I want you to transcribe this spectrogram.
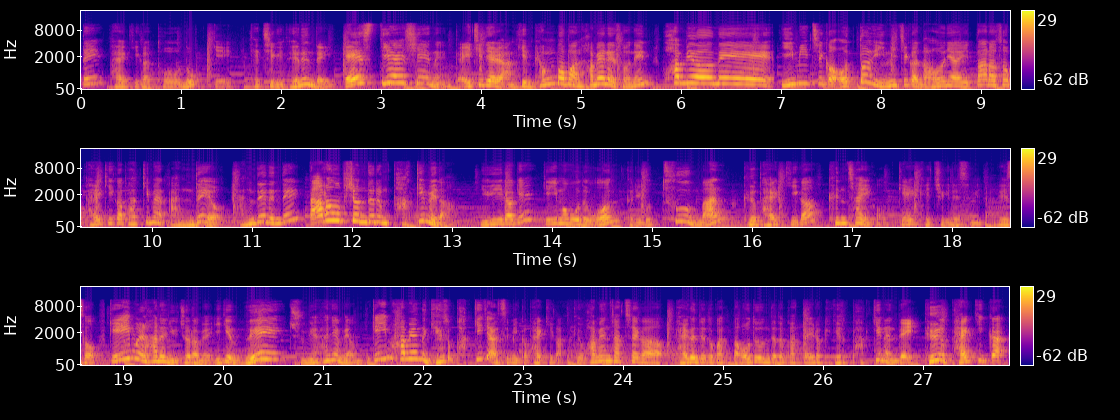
때 밝기가 더 높게 계측이 되는데 SDR 시에는 그러니까 HDR을 안 킨 평범한 화면에서는 화면의 이미지가 어떤 이미지가 나오냐에 따라서 밝기가 바뀌면 안 돼요. 안 되는데 다른 옵션들은 바뀝니다. 유일하게 게이머 모드 1 그리고 2만 그 밝기가 큰 차이가 없게 계측이 됐습니다. 그래서 게임을 하는 유저라면 이게 왜 중요하냐면 게임 화면은 계속 바뀌지 않습니까? 밝기가 그 화면 자체가 밝은 데도 갔다 어두운 데도 갔다 이렇게 계속 바뀌는데 그 밝기가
